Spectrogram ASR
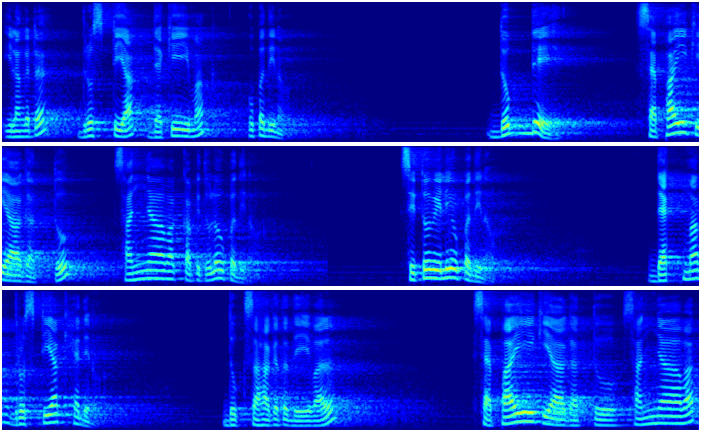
ඊළඟට දෘෂ්ටියක් දැකීමක් උපදිනවා දුක් දේ සැපයි කියාගත්තු සංඥාවක් අපි තුල උපදිනවා සිතුවිලි උපදිනවා. දැක්මක් දෘෂ්ටියක් හැදෙනවා. දුක් සහගත දේවල් සැපයි කියාගත්තු සංඥාවක්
